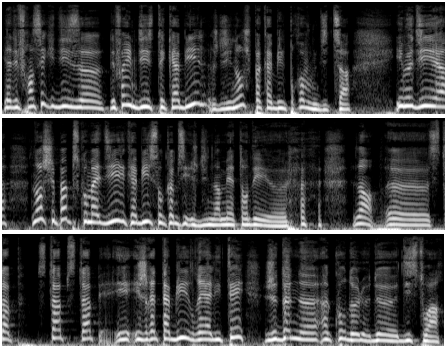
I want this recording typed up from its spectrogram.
Il y a des Français qui disent, euh, des fois, ils me disent, t'es Kabyle Je dis non, je suis pas Kabyle. Pourquoi vous me dites ça? Il me dit, euh, non, je sais pas parce qu'on m'a dit, les Kabyles sont comme si. Je dis non, mais attendez, euh, non, stop, stop, stop et, je rétablis une réalité. Je donne un cours de d'histoire.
